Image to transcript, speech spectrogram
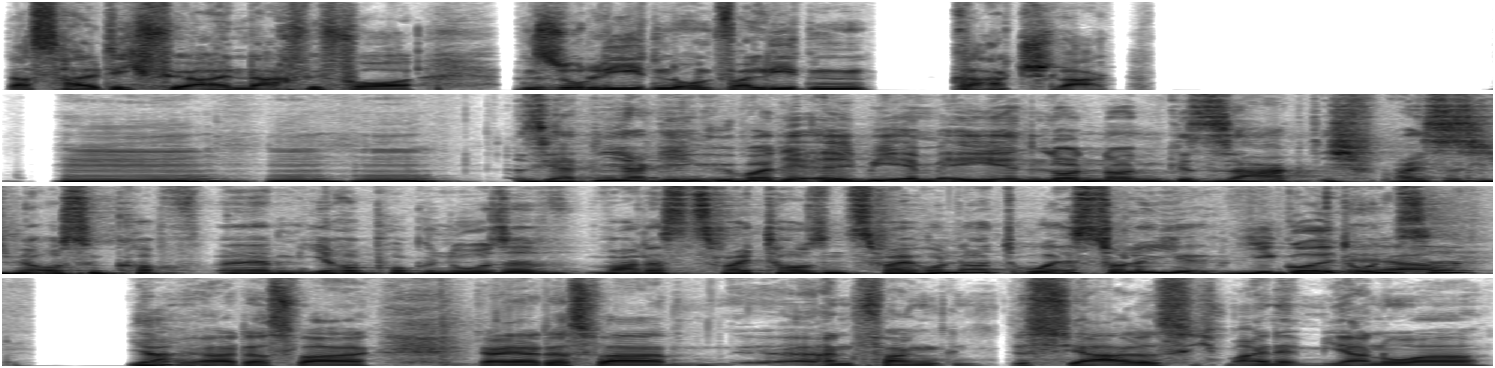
das halte ich für einen nach wie vor soliden und validen Ratschlag. Hm, hm, hm. Sie hatten ja gegenüber der LBMA in London gesagt, ich weiß es nicht mehr aus dem Kopf, ähm, Ihre Prognose war das 2200 US-Dollar je Goldunze? Ja. ja. Ja, das war, ja, ja, das war Anfang des Jahres, ich meine im Januar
